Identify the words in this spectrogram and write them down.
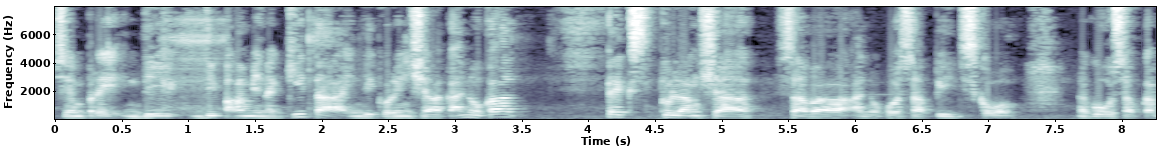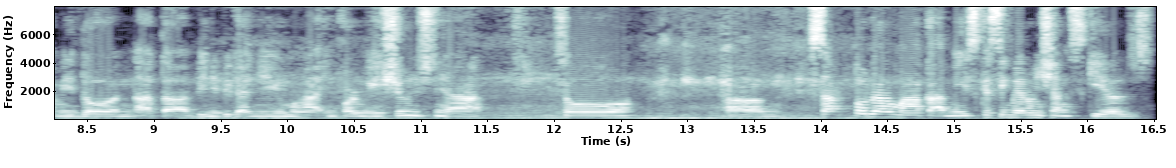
Siyempre, hindi hindi pa kami nagkita, hindi ko rin siya kaano ka text ko lang siya sa ano ko sa page ko. Nag-uusap kami doon at uh, binibigyan niya yung mga informations niya. So, um, sakto lang mga ka-amaze kasi meron siyang skills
